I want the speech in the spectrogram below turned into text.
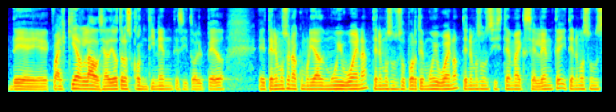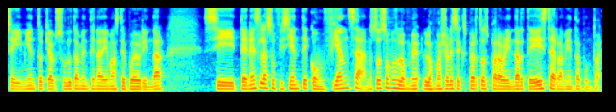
de cualquier lado, o sea, de otros continentes y todo el pedo. Eh, tenemos una comunidad muy buena, tenemos un soporte muy bueno, tenemos un sistema excelente y tenemos un seguimiento que absolutamente nadie más te puede brindar si tenés la suficiente confianza, nosotros somos los, los, mayores expertos para brindarte esta herramienta puntual.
